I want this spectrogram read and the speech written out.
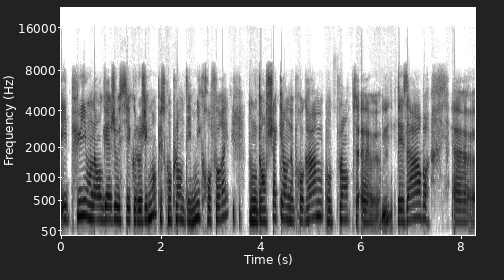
Et puis, on a engagé aussi écologiquement puisqu'on plante des micro-forêts. Donc, dans chacun de nos programmes, on plante euh, des arbres euh,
